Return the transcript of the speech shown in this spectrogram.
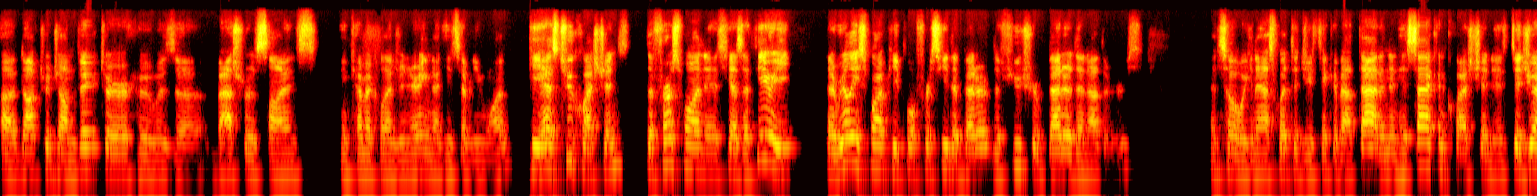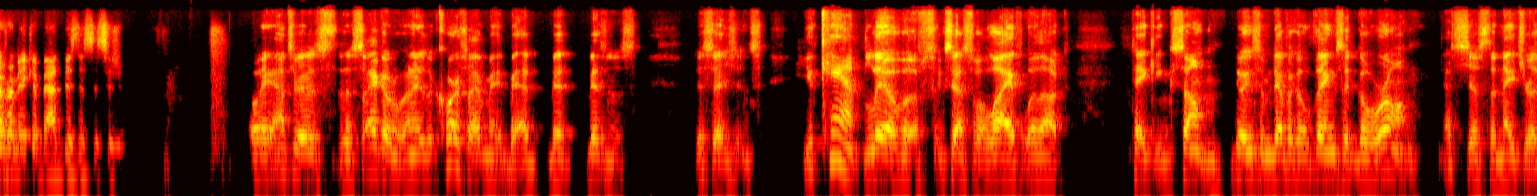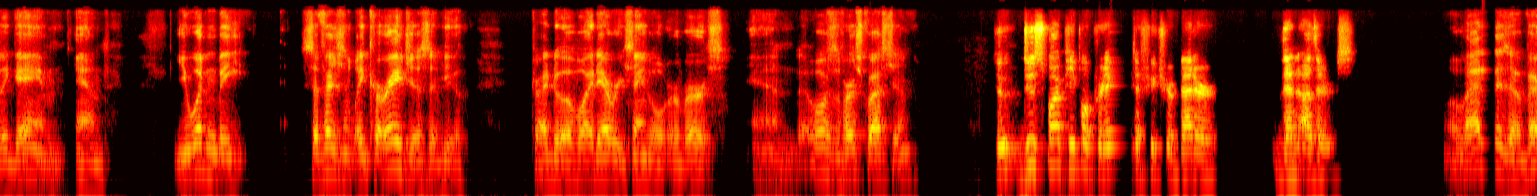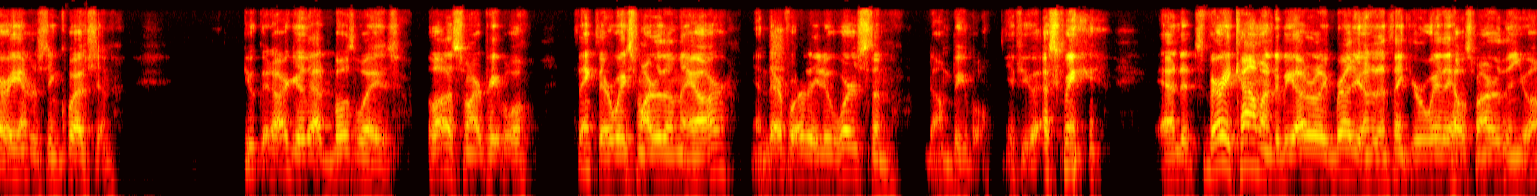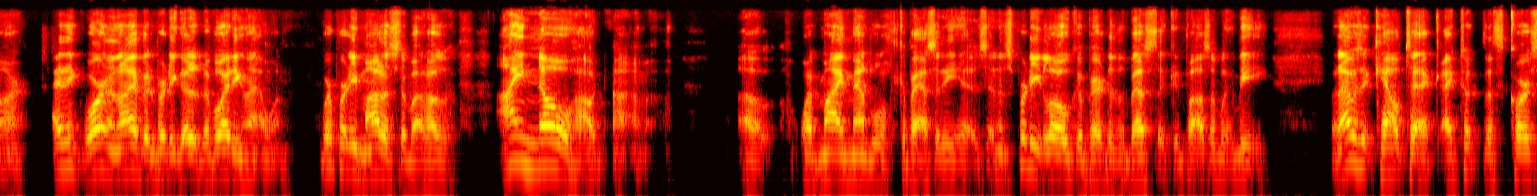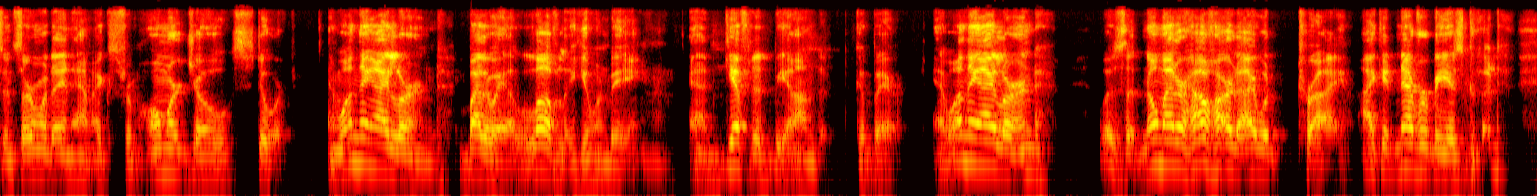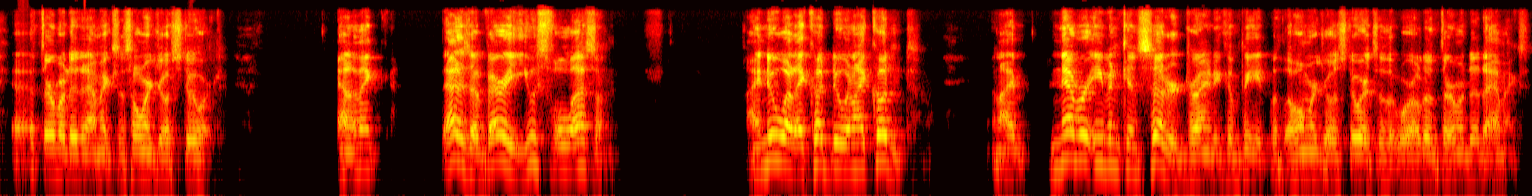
uh, Dr. John Victor, who was a Bachelor of Science in Chemical Engineering, 1971. He has two questions. The first one is he has a theory that really smart people foresee the better the future better than others. And so we can ask, what did you think about that? And then his second question is, did you ever make a bad business decision? Well, the answer is the second one is, of course, I've made bad, bad business decisions. You can't live a successful life without taking some, doing some difficult things that go wrong. That's just the nature of the game. And you wouldn't be sufficiently courageous if you tried to avoid every single reverse. And what was the first question? Do, do smart people predict the future better than others? Well, that is a very interesting question. You could argue that both ways. A lot of smart people think they're way smarter than they are, and therefore they do worse than dumb people, if you ask me. and it's very common to be utterly brilliant and think you're way the hell smarter than you are. I think Warren and I have been pretty good at avoiding that one. We're pretty modest about how I know how um, uh, what my mental capacity is, and it's pretty low compared to the best that could possibly be. When I was at Caltech, I took this course in thermodynamics from Homer Joe Stewart. And one thing I learned, by the way, a lovely human being and gifted beyond compare. And one thing I learned was that no matter how hard I would try, I could never be as good at thermodynamics as Homer Joe Stewart. And I think that is a very useful lesson. I knew what I could do and I couldn't. And I never even considered trying to compete with the Homer Joe Stewarts of the world in thermodynamics.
